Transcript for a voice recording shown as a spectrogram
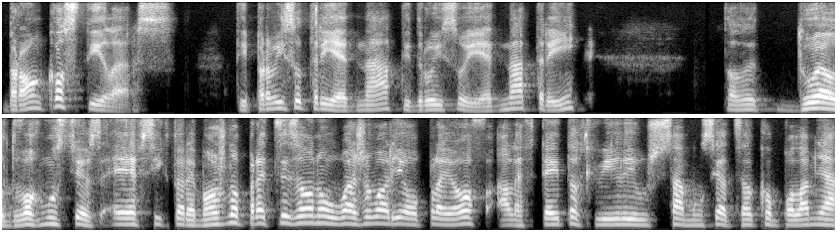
Broncos Steelers. Tí prví sú 3-1, tí druhí sú 1-3. To je duel dvoch mustiev z AFC, ktoré možno pred sezónou uvažovali o playoff, ale v tejto chvíli už sa musia celkom podľa mňa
